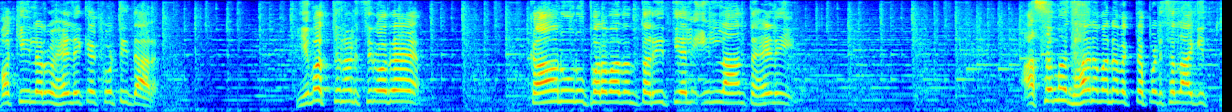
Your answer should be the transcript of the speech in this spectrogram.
ವಕೀಲರು ಹೇಳಿಕೆ ಕೊಟ್ಟಿದ್ದಾರೆ. ಇವತ್ತು ನಡೆಸಿರೋದೇ ಕಾನೂನು ಪರವಾದಂಥ ರೀತಿಯಲ್ಲಿ ಇಲ್ಲ ಅಂತ ಹೇಳಿ ಅಸಮಾಧಾನವನ್ನು ವ್ಯಕ್ತಪಡಿಸಲಾಗಿತ್ತು.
